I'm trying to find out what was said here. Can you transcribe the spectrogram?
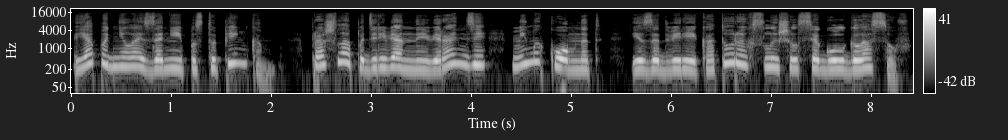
Я поднялась за ней по ступенькам, прошла по деревянной веранде мимо комнат, из-за дверей которых слышался гул голосов.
